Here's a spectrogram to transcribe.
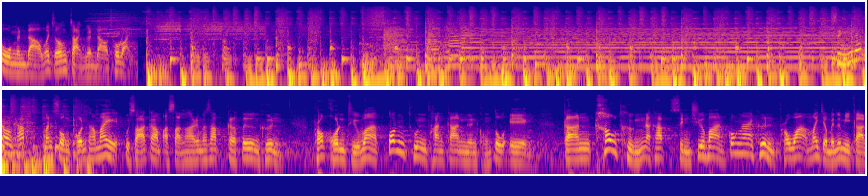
ตัวเงินดาวว่าจะต้องจ่ายเงินดาวเท่าไหร่ นี้แน่นอนครับ มันส่งผลทำให้อุตสาหกรรมอสังหาริมทรัพย์กระตื้องขึ้น เพราะคนถือว่าต้นทุนทางการเงินของตัวเอง การเข้าถึงนะครับสินเชื่อบ้านก็ง่ายขึ้น เพราะว่าไม่จำเป็นต้องมีการ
